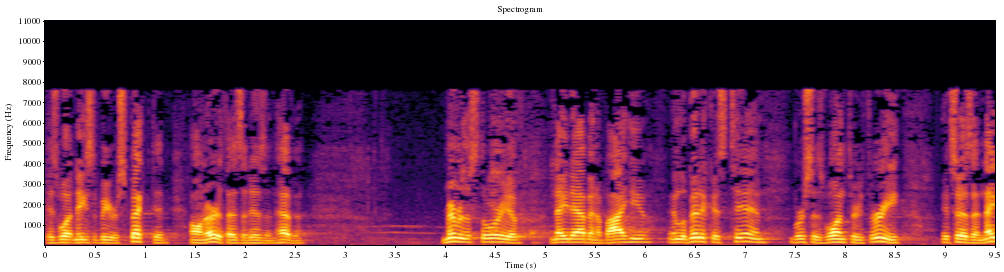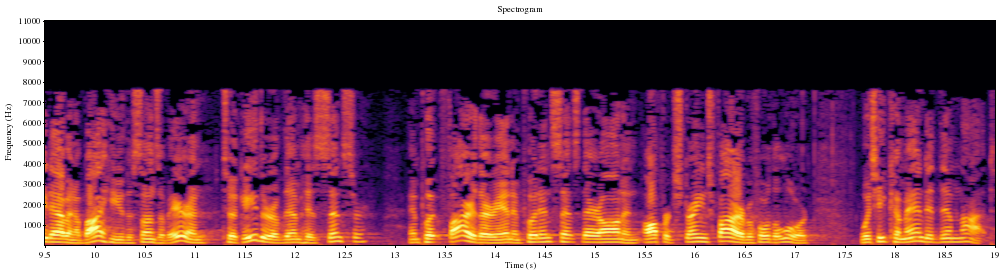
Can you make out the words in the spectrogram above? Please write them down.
is what needs to be respected on earth as it is in heaven. Remember the story of Nadab and Abihu? In Leviticus 10, verses 1 through 3, It says, And Nadab and Abihu, the sons of Aaron, took either of them his censer, and put fire therein, and put incense thereon, and offered strange fire before the Lord, which he commanded them not.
